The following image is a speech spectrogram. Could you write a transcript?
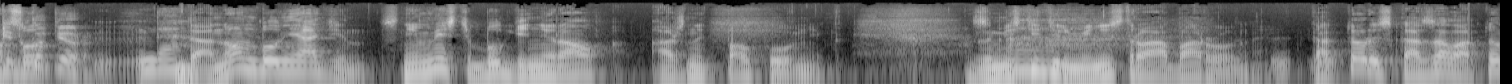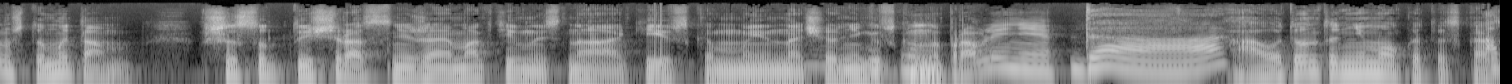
Без купюр. Да. Да, но он был не один. С ним вместе был генерал, аж полковник, А. заместитель министра обороны, который сказал о том, что мы там в 600 тысяч раз снижаем активность на киевском и на черниговском направлении. Да. А вот он-то не мог это А сказать.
